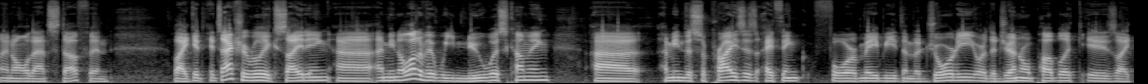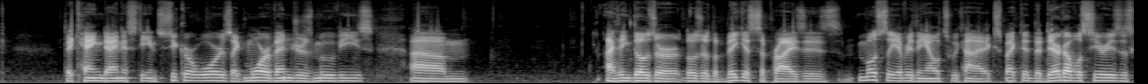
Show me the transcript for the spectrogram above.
and all that stuff, and like it, it's actually really exciting. Uh, I mean, a lot of it we knew was coming. Uh, I mean, the surprises I think for maybe the majority or the general public is like the Kang Dynasty and Secret Wars, like more Avengers movies. Um, I think those are those are the biggest surprises. Mostly everything else we kind of expected. The Daredevil series is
